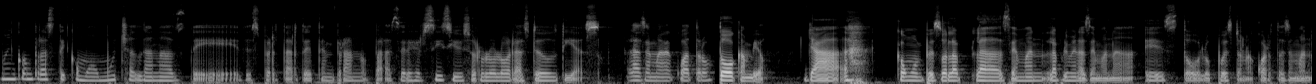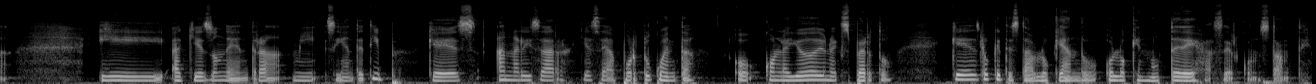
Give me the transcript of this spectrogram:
no, encontraste como muchas ganas de despertarte temprano para hacer ejercicio y solo lo lograste dos días. La semana 4 todo cambió. Ya como empezó la, semana, la primera semana es todo lo opuesto en la cuarta semana. Y aquí es donde entra mi siguiente tip que es analizar, ya sea por tu cuenta o con la ayuda de un experto, qué es lo que te está bloqueando o lo que no te deja ser constante.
